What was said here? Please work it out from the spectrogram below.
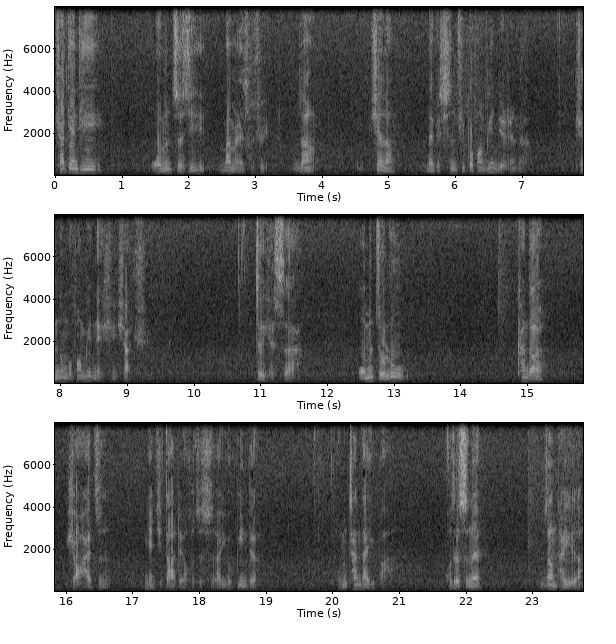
下电梯，我们自己慢慢的出去，让先让那个身体不方便的人呢，行动不方便的先下去。这个也是啊。我们走路看到小孩子。年纪大的或者是啊有病的，我们搀他一把，或者是呢，让他一让，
